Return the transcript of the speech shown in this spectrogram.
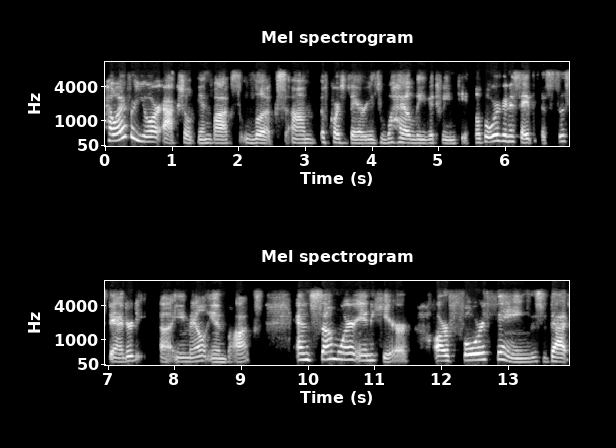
however your actual inbox looks, um, of course, varies wildly between people, but we're going to say that this is a standard uh, email inbox. And somewhere in here are four things that,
